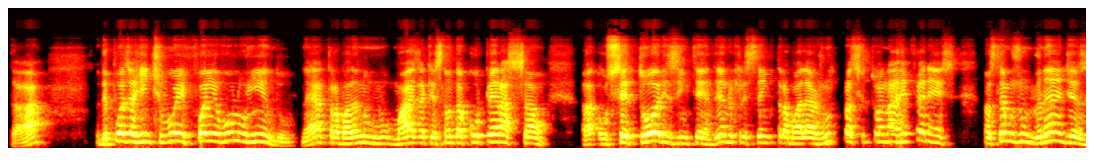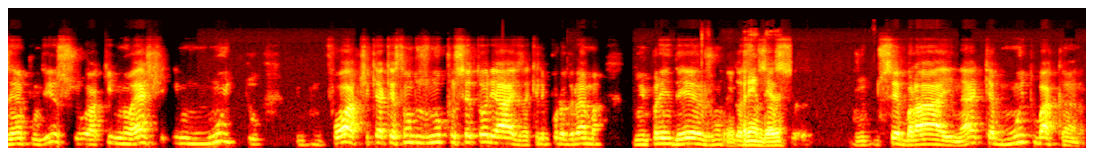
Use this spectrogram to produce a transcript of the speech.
Tá? Depois a gente foi evoluindo, né? trabalhando mais a questão da cooperação, os setores entendendo que eles têm que trabalhar junto para se tornar referência. Nós temos um grande exemplo disso aqui no Oeste e muito forte, que é a questão dos núcleos setoriais, aquele programa do Empreender junto, Empreender. junto do Sebrae, né? que é muito bacana.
